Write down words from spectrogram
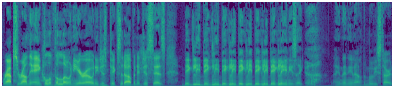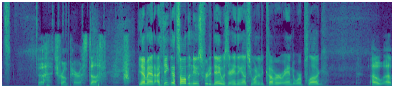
wraps around the ankle of the lone hero, and he just picks it up and it just says "Bigly, Bigly, Bigly, Bigly, Bigly, Bigly," and he's like, Ugh. and then you know the movie starts. Ugh, Trump era stuff. Yeah, man. I think that's all the news for today. Was there anything else you wanted to cover and or plug? Oh, uh,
